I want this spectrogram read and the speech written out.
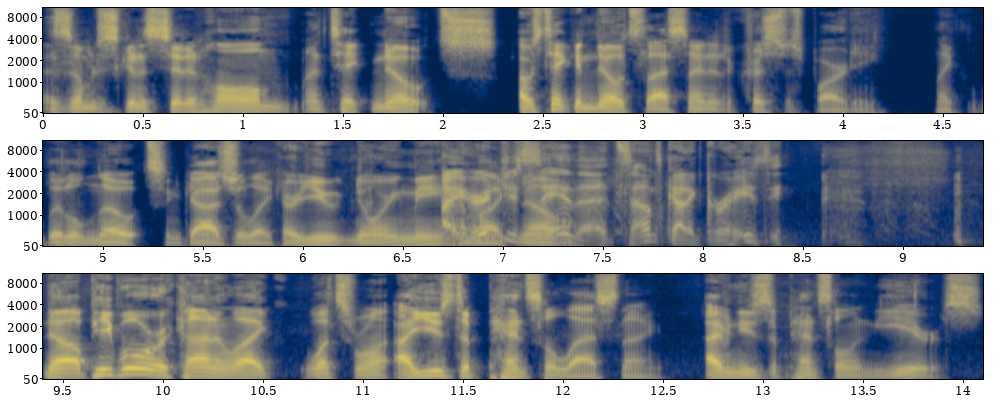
is I'm just going to sit at home and take notes. I was taking notes last night at a Christmas party, like little notes, and guys are like, "Are you ignoring me?" I I'm heard like, you "No." say that. It sounds kind of crazy. No, people were kind of like, "What's wrong?" I used a pencil last night. I haven't used a pencil in years.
